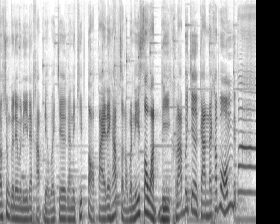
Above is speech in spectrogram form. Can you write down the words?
รับชมกันในวันนี้นะครับเดี๋ยวไว้เจอกันในคลิปต่อไปนะครับสำหรับวันนี้สวัสดีครับไว้เจอกันนะครับผมบ๊ายบาย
